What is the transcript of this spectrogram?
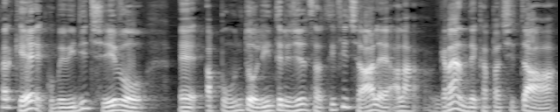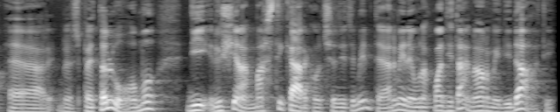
perché come vi dicevo eh, appunto l'intelligenza artificiale ha la grande capacità eh, rispetto all'uomo di riuscire a masticare, concedetemi il termine, una quantità enorme di dati.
